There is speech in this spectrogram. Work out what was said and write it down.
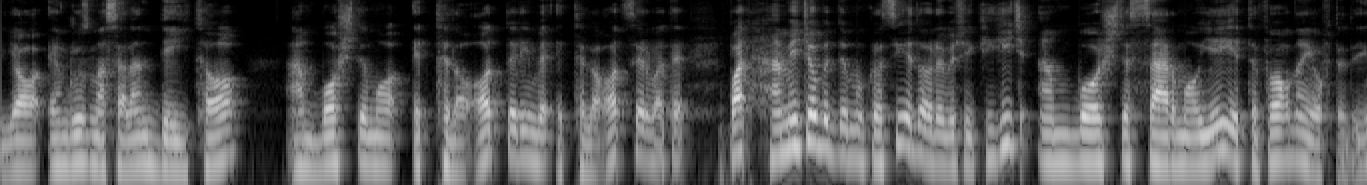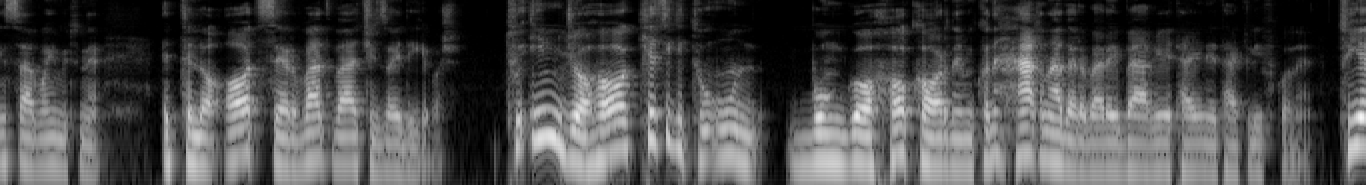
یا امروز مثلا دیتا انباشت ما اطلاعات داریم و اطلاعات ثروته. باید همه جا به دموکراسی اداره بشه که هیچ انباشت سرمایه اتفاق نیفتاده. این سرمایه می‌تونه اطلاعات ثروت و چیزهای دیگه باشه. تو این جاها کسی که تو اون بنگاه ها کار نمی‌کنه حق نداره برای بقیه تعیین تکلیف کنه. توی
